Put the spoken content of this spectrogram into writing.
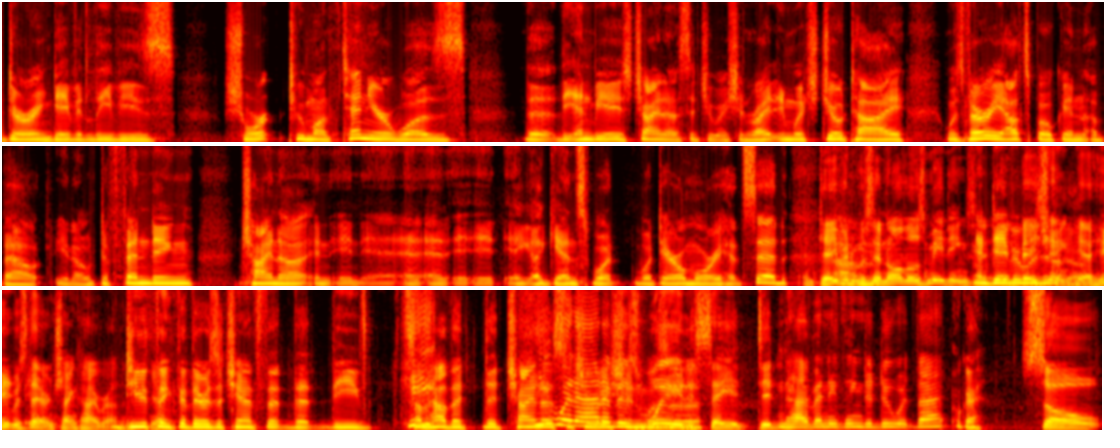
during David Levy's short two month tenure was the the NBA's China situation, right? In which Joe Tsai was very outspoken about you know defending China in, in, and, and, against what what Daryl Morey had said. And David was in all those meetings. Um, and in, David in was in- Beijing. yeah, he it- was there in Shanghai, rather. Do you Yeah. think that there's a chance that that the somehow the the China he went situation out of his was way a- to say it didn't have anything to do with that? okay? So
